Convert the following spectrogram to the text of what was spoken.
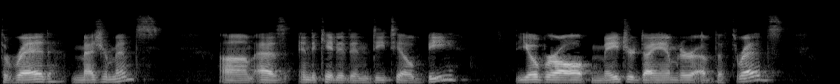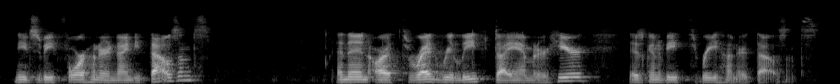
thread measurements um, as indicated in detail B. The overall major diameter of the threads needs to be 490 thousandths. And then our thread relief diameter here is going to be 300 thousandths.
